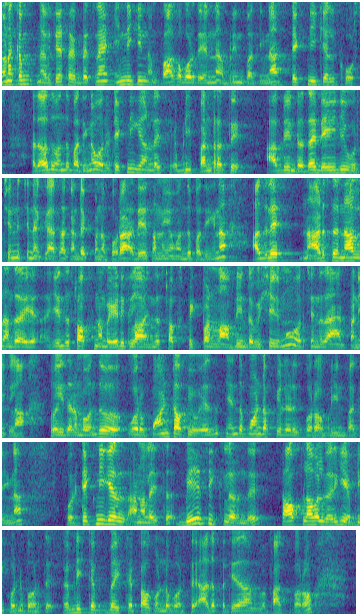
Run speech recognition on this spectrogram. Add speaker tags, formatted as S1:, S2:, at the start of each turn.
S1: வணக்கம் நான் வித்யாசாகர் பேசுகிறேன் இன்றைக்கி நம்ம பார்க்க போகிறது என்ன அப்படின்னு பார்த்தீங்கன்னா டெக்னிக்கல் கோர்ஸ் அதாவது வந்து பார்த்திங்கன்னா ஒரு டெக்னிக்கல் அனலைஸ் எப்படி பண்ணுறது அப்படின்றத டெய்லி ஒரு சின்ன சின்ன கிளாஸாக கண்டக்ட் பண்ண போகிறேன் அதே சமயம் வந்து பார்த்திங்கன்னா அதில் நான் அடுத்த நாள் அந்த எந்த ஸ்டாக்ஸ் நம்ம எடுக்கலாம் இந்த ஸ்டாக்ஸ் பிக் பண்ணலாம் அப்படின்ற விஷயமும் ஒரு சின்னதாக ஆட் பண்ணிக்கலாம். ஸோ இதை நம்ம வந்து ஒரு பாயிண்ட் ஆஃப் வியூ எது எந்த பாயிண்ட் ஆஃப் வியூவில் எடுக்க போகிறோம் அப்படின்னு பார்த்தீங்கன்னா ஒரு டெக்னிக்கல் அனலைஸை பேசிக்லேருந்து டாப் லெவல் வரைக்கும் எப்படி கொண்டு போகிறது எப்படி ஸ்டெப் பை ஸ்டெப்பாக கொண்டு போகிறது அதை பற்றி தான் நம்ம பார்க்க போகிறோம்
